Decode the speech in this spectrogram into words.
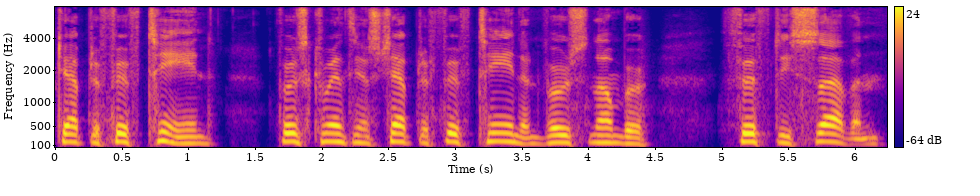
chapter 15, 1 Corinthians chapter 15 and verse number 57.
